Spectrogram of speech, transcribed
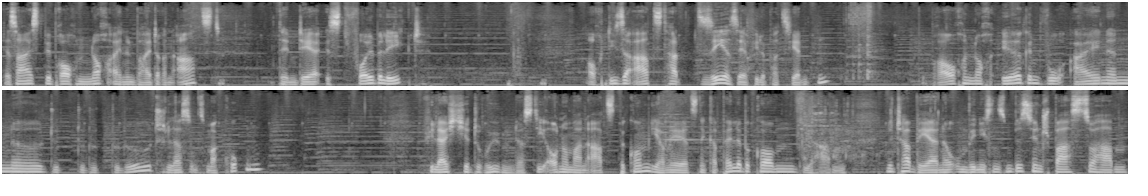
Das heißt, wir brauchen noch einen weiteren Arzt, denn der ist voll belegt. Auch dieser Arzt hat sehr, sehr viele Patienten. Wir brauchen noch irgendwo einen... Äh, Lass uns mal gucken. Vielleicht hier drüben, dass die auch nochmal einen Arzt bekommen. Die haben ja jetzt eine Kapelle bekommen. Die haben eine Taverne, um wenigstens ein bisschen Spaß zu haben.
